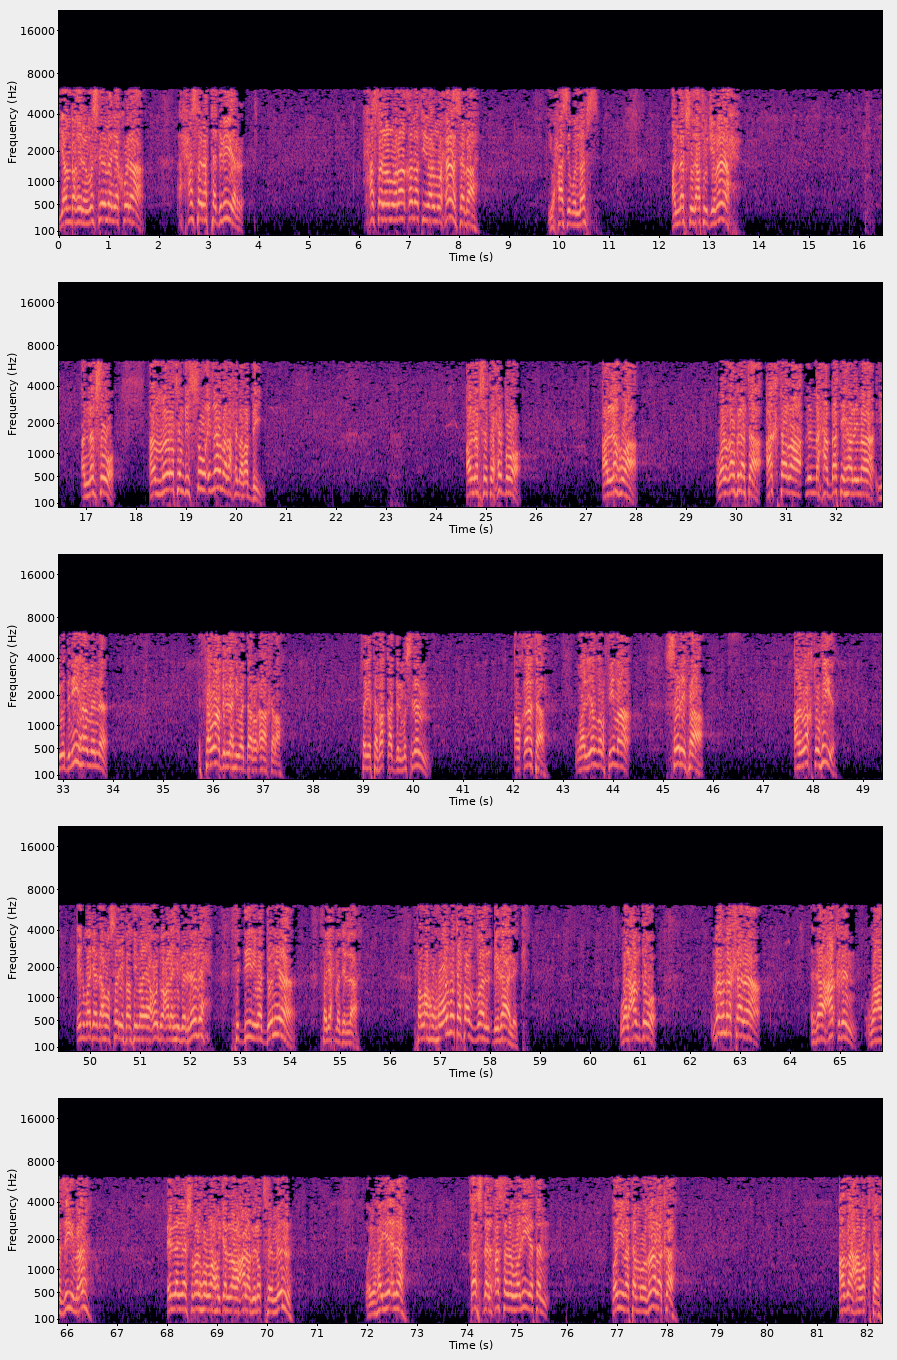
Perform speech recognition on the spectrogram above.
ينبغي للمسلم أن يكون حسن التدبير حسن المراقبة والمحاسبة. يحاسب النفس النفس ذات جماح النفس أمارة بالسوء إلا ما رحم ربي. النفس تحب اللهو. والغفلة أكثر من محبتها لما يدنيها من ثواب الله والدار الآخرة. فليتفقد المسلم أوقاته ولينظر فيما صرف الوقت فيه. إن وجده صرف فيما يعود عليه بالربح في الدين والدنيا فليحمد الله. فالله هو المتفضل بذلك. والعبد مهما كان ذا عقل وعزيمة إلا يشمله الله جل وعلا بلطف منه ويهيئ له قصدا حسنا ونية طيبة مباركة أضاع وقته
